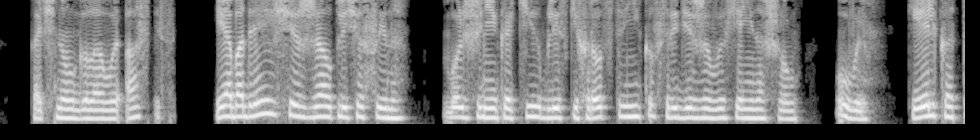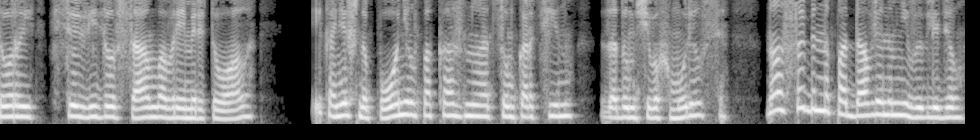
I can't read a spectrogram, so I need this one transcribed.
— качнул головой Аспис и ободряюще сжал плечо сына. Больше никаких близких родственников среди живых я не нашел. Увы, Кель, который все видел сам во время ритуала и, конечно, понял показанную отцом картину, задумчиво хмурился, но особенно подавленным не выглядел.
